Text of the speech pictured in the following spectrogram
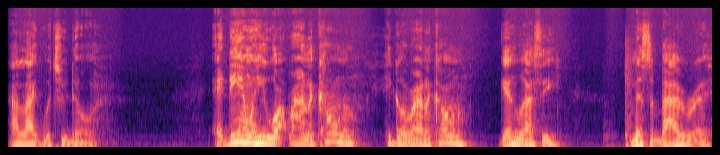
I like what you doing." And then when he walk around the corner, he go around the corner. Guess who I see? Mr. Bobby Rush.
